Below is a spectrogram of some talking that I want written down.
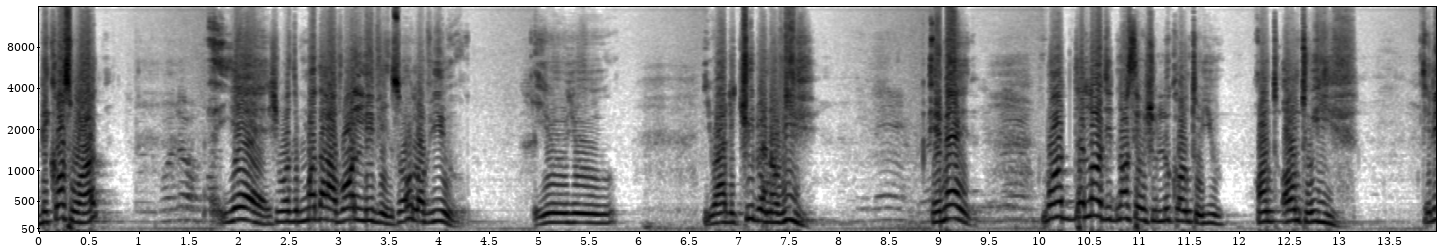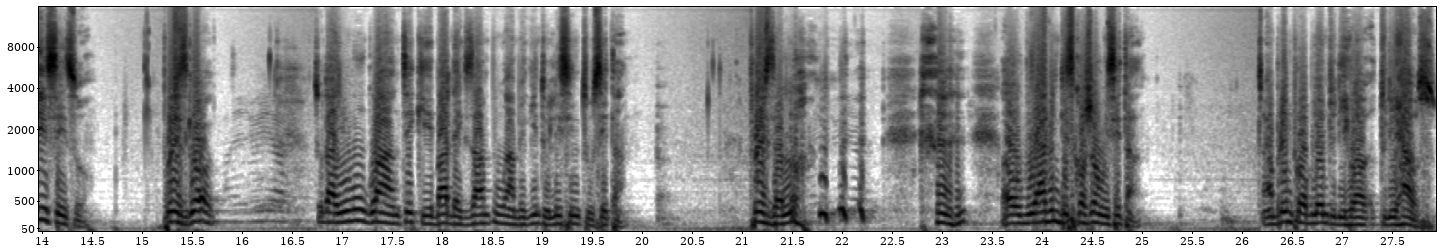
Because what? Yeah, she was the mother of all living. So all of you, you you you are the children of Eve. Amen. But the Lord did not say we should look unto you, unto, unto Eve. He didn't say so. Praise God. So that you won't go and take a bad example and begin to listen to Satan. Praise the Lord. I will be having discussion with Satan I bring problem to the to the house.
